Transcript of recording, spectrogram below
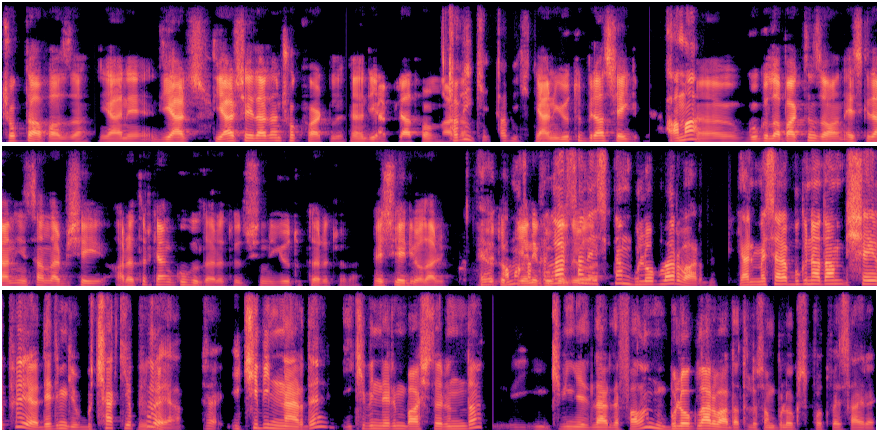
çok daha fazla. Yani diğer diğer şeylerden çok farklı. Yani diğer platformlardan. Tabii ki, tabii ki. Yani YouTube biraz şey gibi. Ama Ee, Google'a baktığın zaman eskiden insanlar bir şeyi aratırken Google'da aratıyordu. Şimdi YouTube'da aratıyorlar. Ve şey diyorlar. evet YouTube ama yeni Google diyorlar. eskiden bloglar vardı. Yani mesela bugün adam bir şey yapıyor ya dediğim gibi bıçak yapıyor Hı hı. ya. Mesela 2000'lerde, 2000'lerin başlarında, 2007'lerde falan bloglar vardı hatırlıyorsan Blogspot vesaire.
